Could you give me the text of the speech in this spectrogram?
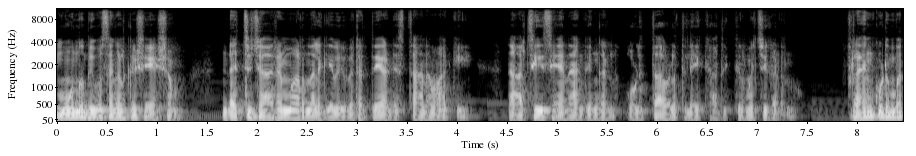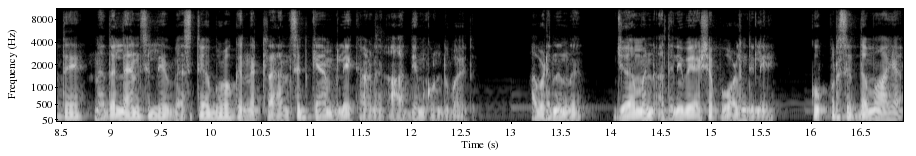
മൂന്ന് ദിവസങ്ങൾക്ക് ശേഷം ഡച്ച് ചാരന്മാർ നൽകിയ വിവരത്തെ അടിസ്ഥാനമാക്കി നാസി സേനാംഗങ്ങൾ ഒളിത്താവളത്തിലേക്ക് അതിക്രമിച്ചു കടന്നു. ഫ്രാങ്ക് കുടുംബത്തെ നെതർലാൻഡ്സിലെ വെസ്റ്റർബ്രോക്ക് എന്ന ട്രാൻസിറ്റ് ക്യാമ്പിലേക്കാണ് ആദ്യം കൊണ്ടുപോയത്. അവിടെ നിന്ന് ജർമ്മൻ അധിനിവേശ പോളണ്ടിലെ കുപ്രസിദ്ധമായ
